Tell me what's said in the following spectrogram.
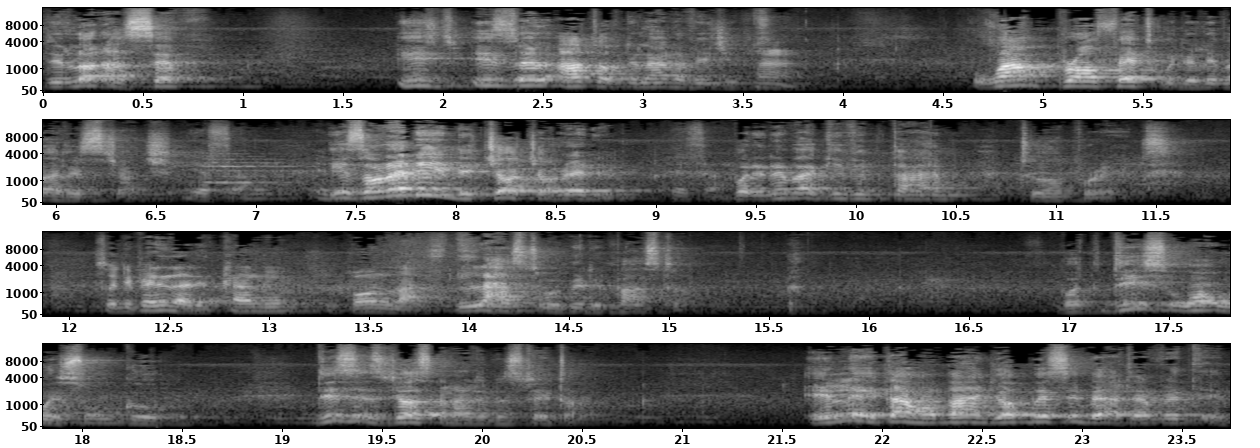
the lord has set israel out of the land of egypt one prophet will deliver this church Yes, sir. he's already in the church already Yes, sir. but they never give him time to operate So depending that the candle burn last. last will be the pastor. But this one will soon go. This is just an administrator. Eléyìí táwọn bá jọ gbé síbẹ̀ at everything.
